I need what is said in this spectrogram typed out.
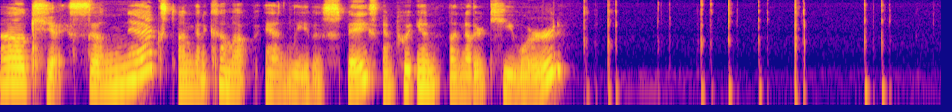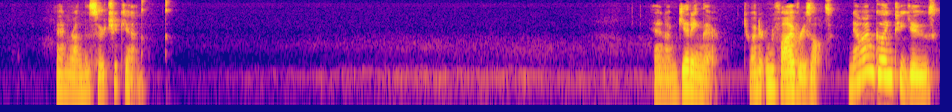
Okay, so next I'm going to come up and leave a space and put in another keyword. And run the search again. And I'm getting there, 205 results. Now I'm going to use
